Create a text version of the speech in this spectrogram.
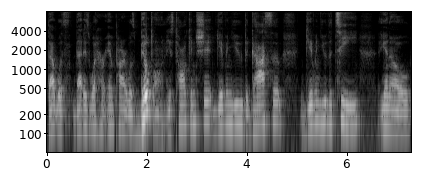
That was that is what her empire was built on. Is talking shit, giving you the gossip, giving you the tea, you know,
